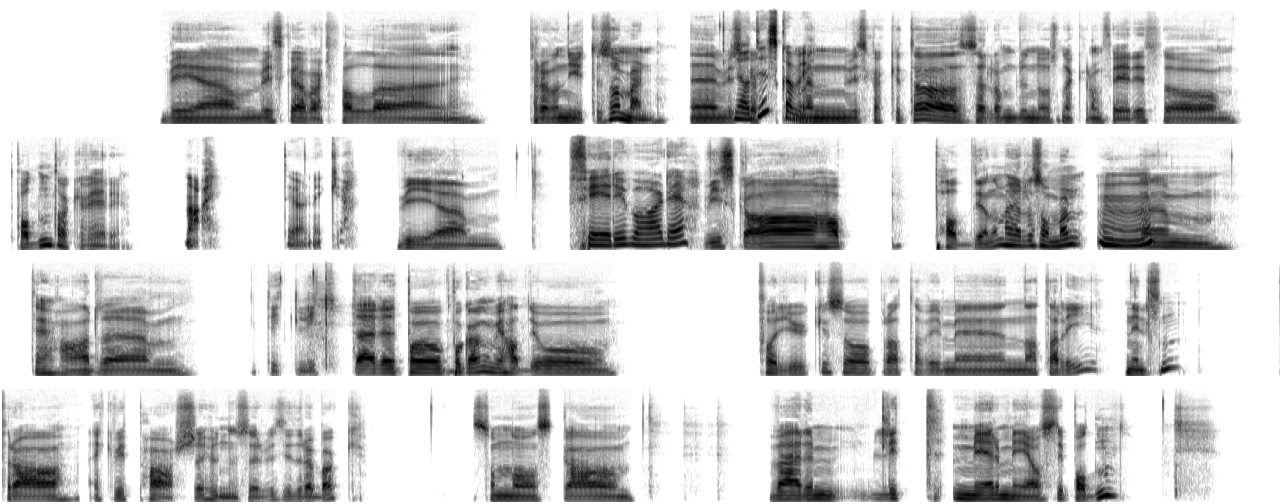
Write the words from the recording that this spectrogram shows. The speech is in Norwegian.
vi, eh, vi skal i hvert fall eh, prøve å nyte sommeren. Eh, vi Ja, det skal vi. Men vi skal ikke ta, selv om du nå snakker om ferie, så podden tar ikke ferie. Nei, det gjør den ikke. Vi, eh, Ferie, hva er det? vi skal ha podd gjennom hele sommeren. Mm. Um, det har um, litt litt der på, på gang. Vi hadde jo Forrige uke så prata vi med Nathalie Nilsen fra Ekvipasje hundeservice i Drøbak, som nå skal være litt mer med oss i podden.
